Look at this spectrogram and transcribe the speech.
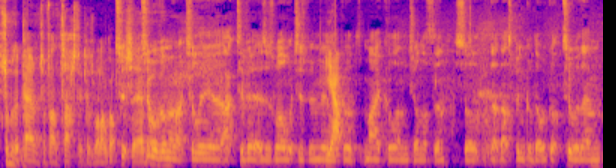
Some of the parents are fantastic as well. I've got Two, to say. two of them are actually uh, activators as well, which has been really Yeah. good. Michael and Jonathan. So that, that's been good that we've got two of them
